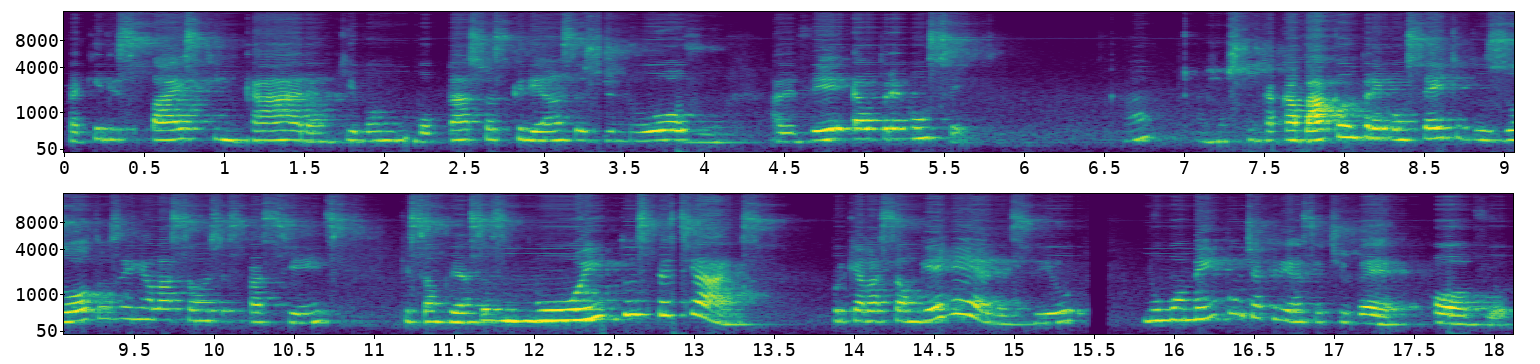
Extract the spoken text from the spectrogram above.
para aqueles pais que encaram, que vão botar suas crianças de novo a viver, é o preconceito. Tá? A gente tem que acabar com o preconceito dos outros em relação a esses pacientes, que são crianças muito especiais, porque elas são guerreiras, viu? No momento onde a criança tiver, óbvio,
